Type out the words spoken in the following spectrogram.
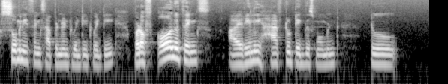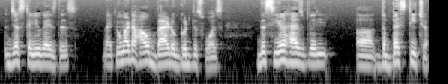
so many things happened in 2020. But of all the things, I really have to take this moment to just tell you guys this that no matter how bad or good this was, this year has been uh, the best teacher.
